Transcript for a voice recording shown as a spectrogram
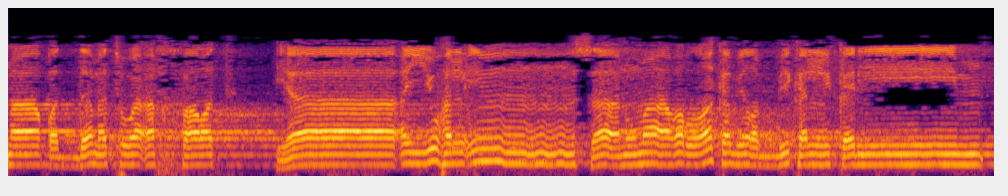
ما قدمت وأخرت يا أيها الإنسان ما غرك بربك الكريم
